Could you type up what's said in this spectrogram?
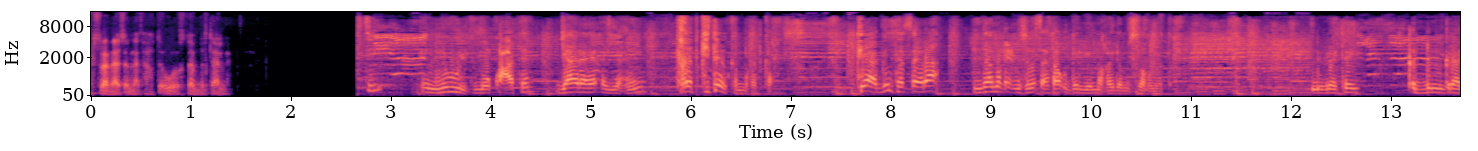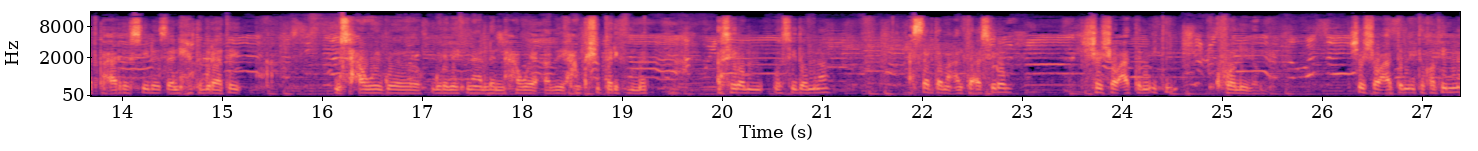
ኤርትራ ናፅነታ ክተብል ኣላ ንውል መቋዓተን ጃራይ ቀያሕኒ ተኸትኪተን ከም ምኽትካ እቲኣ ግን ተፀራ እንዳመቂዕ ምስ በፅሕታ ደልዮማ ከይዶም ዝለኽመቶ ንብረተይ ቅድም ግራት ክሓርስ ኢለ ፀኒሐ ትግራተይ ምስ ሓወይ ጎረቤትና ኣለና ሓወይ ዓብይ ሓንክሽ ተሪፍ እምበር ኣሲሮም ወሲዶምና ዓሰርተ መዓልቲ ኣሲሮም ሸሸውዓተ ሚእቲ ክፈሉ ኢሎም ሸሸውዓተ ሚእቲ ከፊልና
